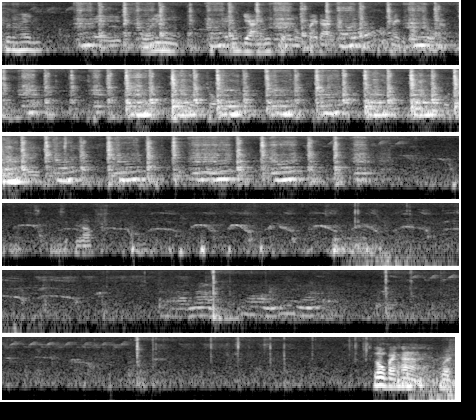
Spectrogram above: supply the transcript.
เพิ่งให้ไอ้โอลิงไอ้ลูกยางนี่มันเกิดลงไปด้านในกระบอกโลนะจบกดเล็อกลงไปห้าเว้ย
